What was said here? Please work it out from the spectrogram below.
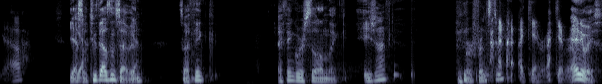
Yeah. Yeah, so 2007. Yeah. So I think, I think we're still on like Asian Avenue or Friendster. I, I can't. I can't remember. anyways,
